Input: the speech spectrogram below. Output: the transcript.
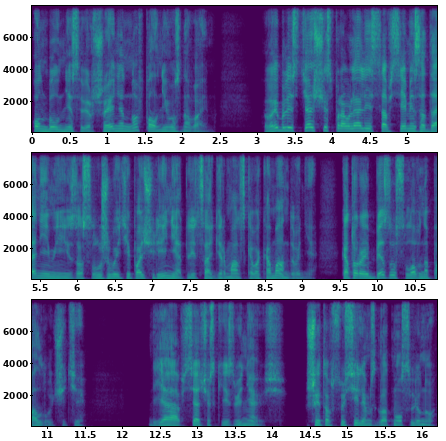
Он был несовершенен, но вполне узнаваем. Вы блестяще справлялись со всеми заданиями и заслуживаете поощрения от лица германского командования, которое, безусловно, получите. «Я всячески извиняюсь». Шитов с усилием сглотнул слюну.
